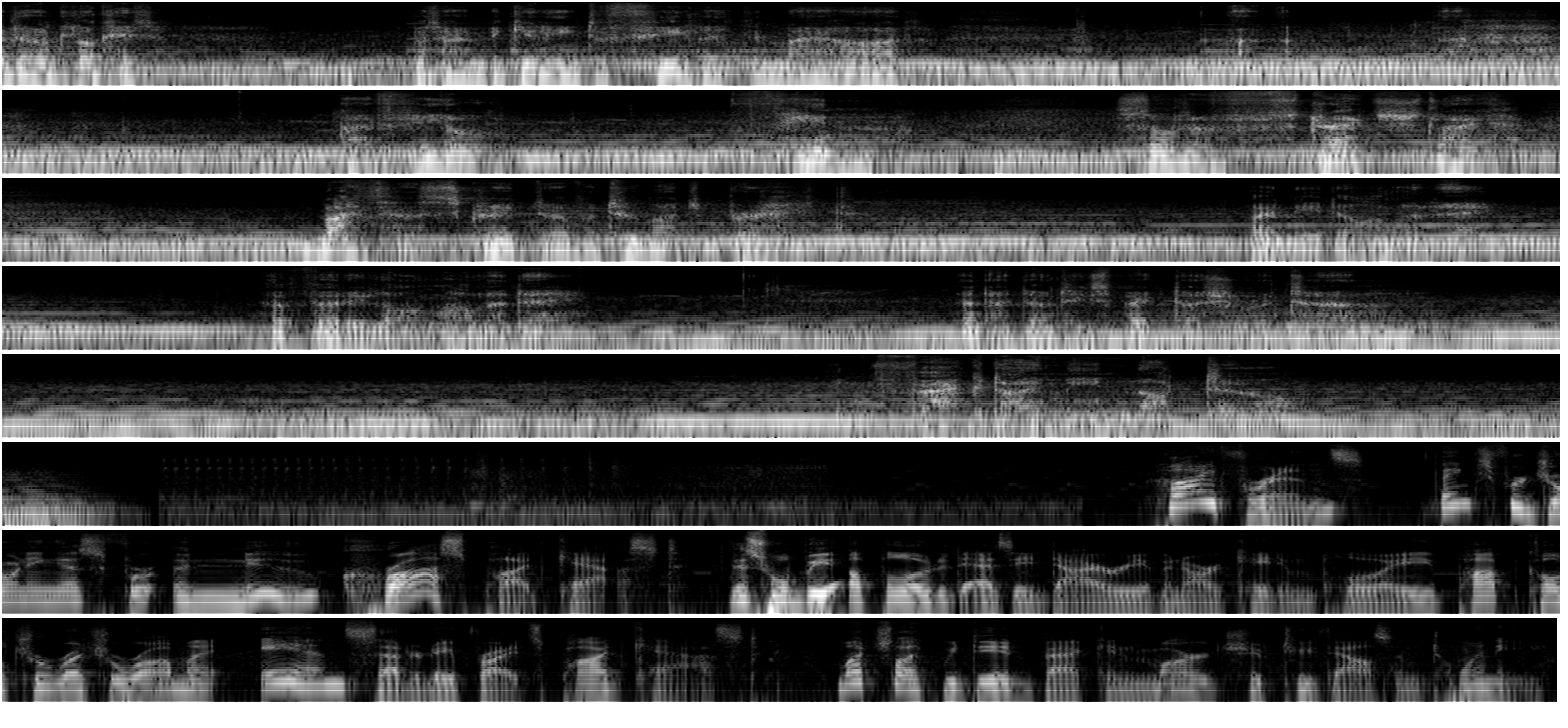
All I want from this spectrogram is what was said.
I don't look it, but I'm beginning to feel it in my heart. I, I feel thin, sort of stretched like butter scraped over too much bread. I need a holiday. A very long holiday. And I don't expect I shall return. In fact, I mean not to. Hi, friends. Thanks for joining us for a new Cross podcast. This will be uploaded as a Diary of an Arcade Employee, Pop Culture Retrorama, and Saturday Frights podcast, much like we did back in March of 2020.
